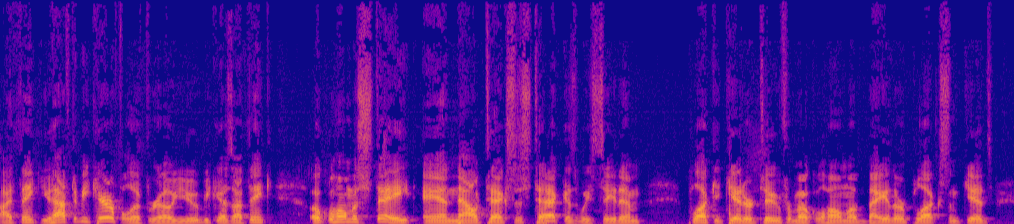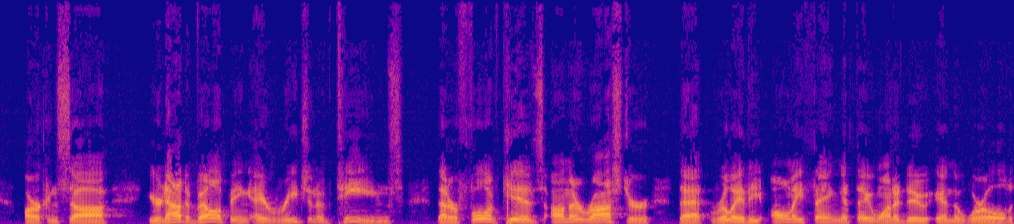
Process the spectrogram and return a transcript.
I think you have to be careful if you're OU because I think Oklahoma State and now Texas Tech, as we see them pluck a kid or two from Oklahoma, Baylor plucks some kids, Arkansas. You're now developing a region of teams that are full of kids on their roster that really the only thing that they want to do in the world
